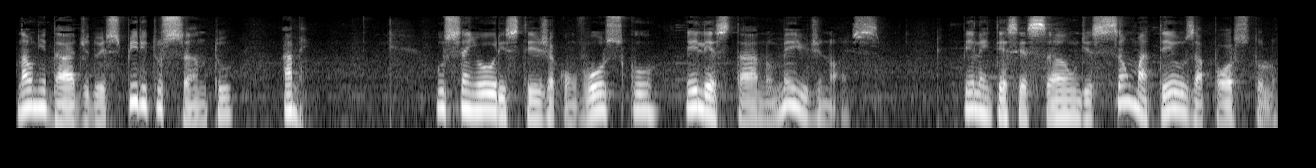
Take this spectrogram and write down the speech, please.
na unidade do Espírito Santo. Amém. O Senhor esteja convosco, Ele está no meio de nós pela intercessão de São Mateus Apóstolo,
